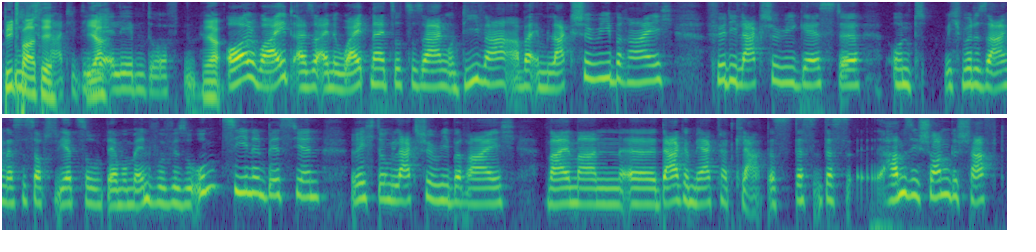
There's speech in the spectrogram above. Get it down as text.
Beachparty. Beachparty, die ja. wir erleben durften. Ja. All White, also eine White Night sozusagen. Und die war aber im Luxury-Bereich für die Luxury-Gäste. Und ich würde sagen, das ist auch jetzt so der Moment, wo wir so umziehen ein bisschen Richtung Luxury-Bereich. weil man äh, da gemerkt hat, klar, das, das, das haben sie schon geschafft,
